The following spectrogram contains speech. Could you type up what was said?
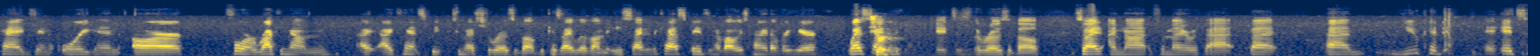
tags in Oregon are for Rocky Mountain. I, I can't speak too much to Roosevelt because I live on the east side of the Cascades and I've always hunted over here. West side Sure. of the Cascades is the Roosevelt, so I, I'm not familiar with that. But um, you could, it's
